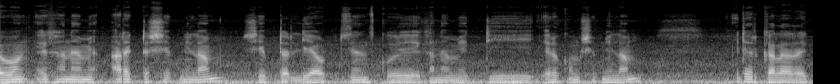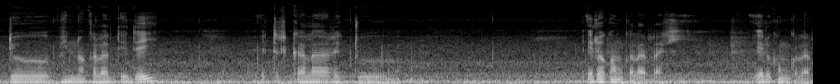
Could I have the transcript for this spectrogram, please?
এবং এখানে আমি আরেকটা শেপ নিলাম শেপটার লেআউট চেঞ্জ করে এখানে আমি একটি এরকম শেপ নিলাম। এটার কালার একটু ভিন্ন কালার দিয়ে দিই, এটার কালার একটু এরকম কালার রাখি, এরকম কালার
